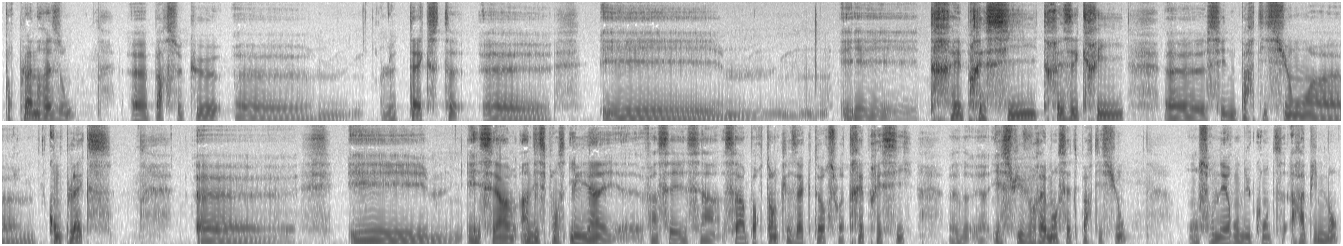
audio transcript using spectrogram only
pour plein de raisons. Euh, parce que euh, le texte euh, est, très précis, très écrit, c'est une partition complexe. et, c'est indispensable. Enfin, c'est important que les acteurs soient très précis et suivent vraiment cette partition. On s'en est rendu compte rapidement.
